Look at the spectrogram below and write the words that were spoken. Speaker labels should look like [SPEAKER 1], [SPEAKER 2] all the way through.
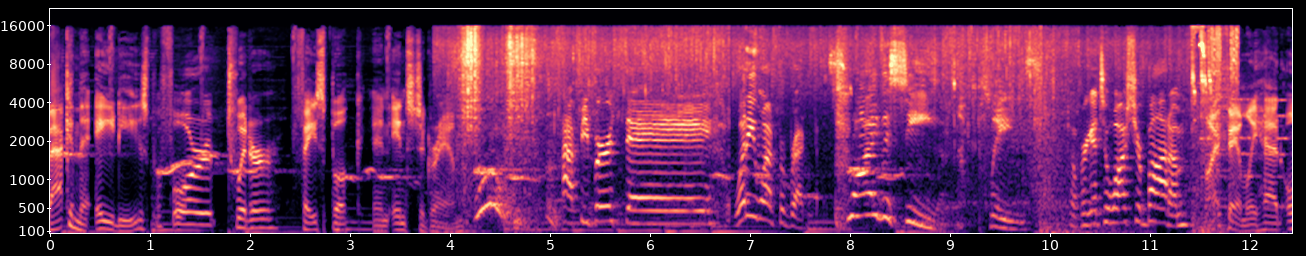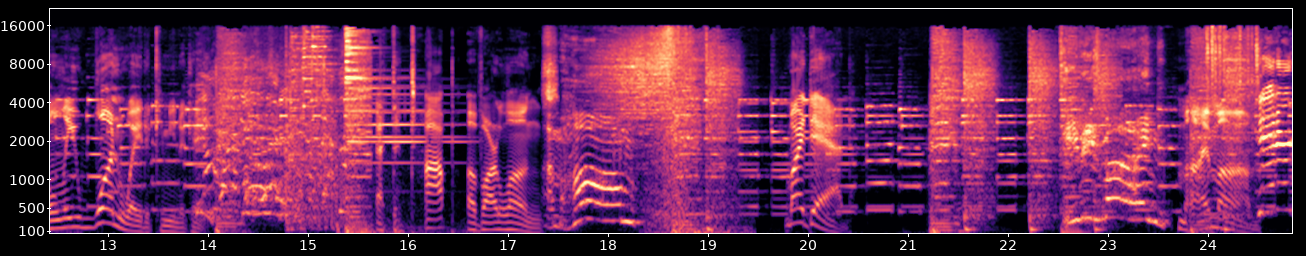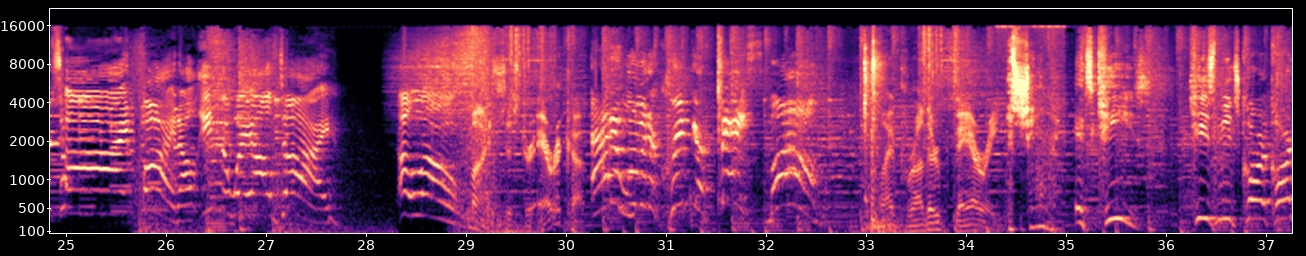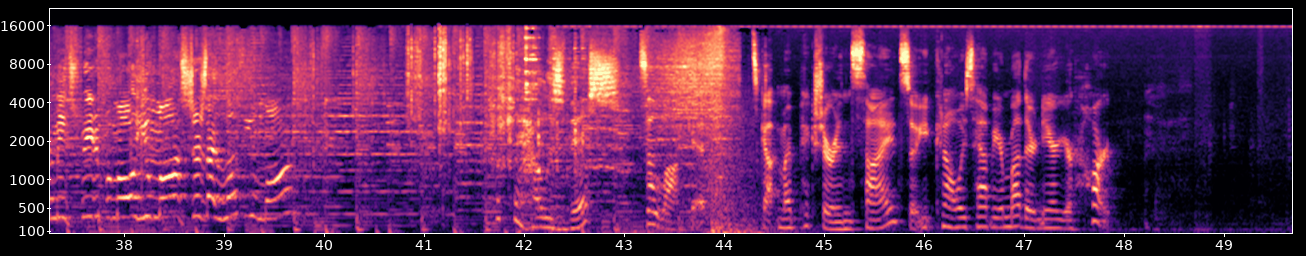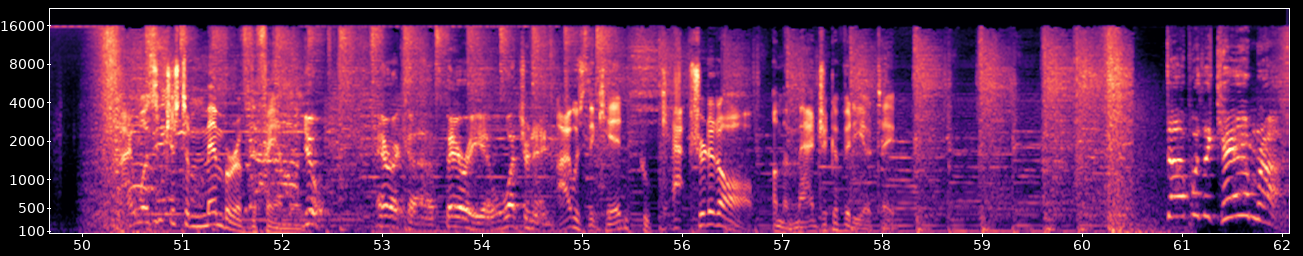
[SPEAKER 1] Back in the 80s, before Twitter, Facebook, and Instagram,
[SPEAKER 2] Happy birthday! What do you want for breakfast?
[SPEAKER 3] Privacy.
[SPEAKER 2] Please. Don't forget to wash your bottom.
[SPEAKER 1] my family had only one way to communicate at the top of our lungs.
[SPEAKER 4] I'm home.
[SPEAKER 1] My dad,
[SPEAKER 4] TV's mine.
[SPEAKER 1] my mom,
[SPEAKER 2] Dinner
[SPEAKER 1] my sister Erica,
[SPEAKER 2] Adam, woman to creep your face! Mom!
[SPEAKER 1] my brother Barry,
[SPEAKER 3] It's Shanley. It's keys. Keys means car. Car means freedom from all you monsters. I love you, Mom. What the hell is this?
[SPEAKER 2] It's a locket. It's got my picture inside, so you can always have your mother near your heart.
[SPEAKER 1] I wasn't just a member of the family.
[SPEAKER 4] You, Erica, Barry, uh, what's your name?
[SPEAKER 1] I was the kid who captured it all on the magic of videotape.
[SPEAKER 4] Stop with the camera.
